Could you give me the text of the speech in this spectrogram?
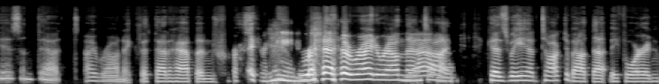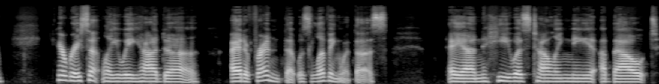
isn't that ironic that that happened right right, right around that Yeah. time? Because we had talked about that before and here recently we had uh i had a friend that was living with us and he was telling me about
